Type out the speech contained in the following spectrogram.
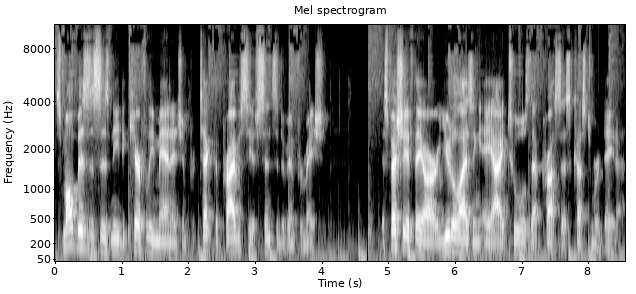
Small businesses need to carefully manage and protect the privacy of sensitive information, especially if they are utilizing AI tools that process customer data.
